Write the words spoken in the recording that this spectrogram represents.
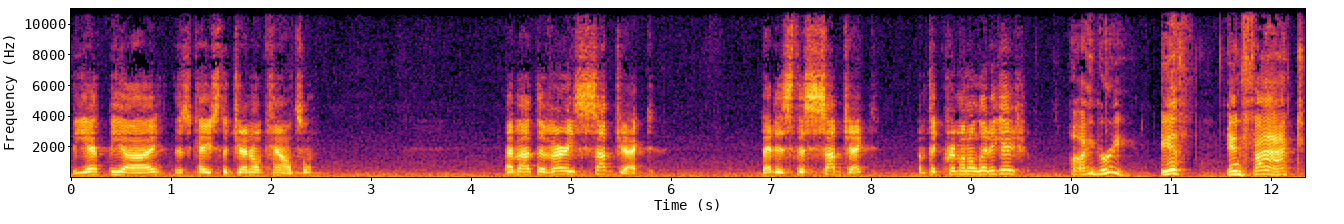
the FBI, this case the general counsel, about the very subject that is the subject of the criminal litigation. I agree. If, in fact,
